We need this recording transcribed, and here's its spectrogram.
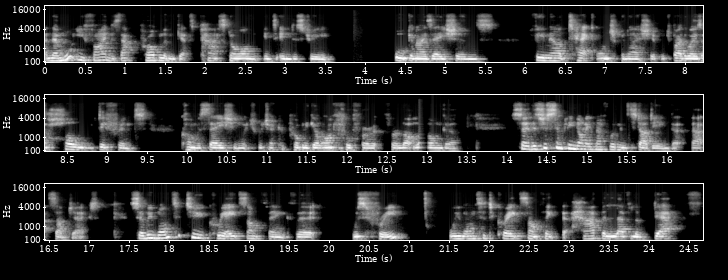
And then what you find is that problem gets passed on into industry, organizations, female tech entrepreneurship, which by the way is a whole different conversation, which, which I could probably go on for, for, for a lot longer. So there's just simply not enough women studying that, that subject. So we wanted to create something that was free, we wanted to create something that had the level of depth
